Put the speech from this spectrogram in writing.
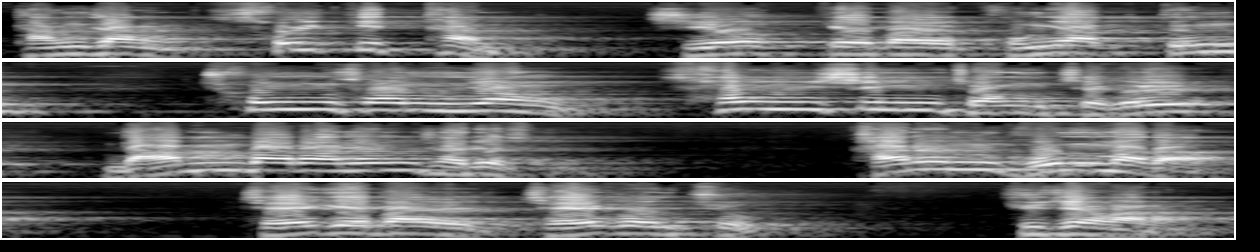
당장 솔깃한 지역개발 공약 등 총선형 선심 정책을 남발하는 자리였습니다. 가는 곳마다 재개발, 재건축, 규제 완화,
